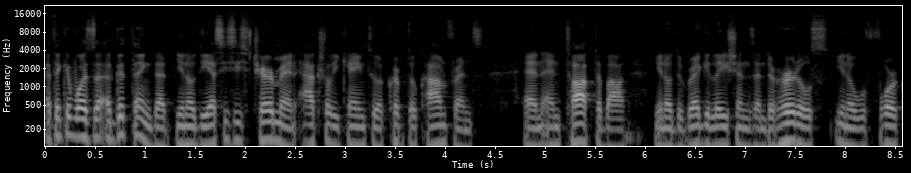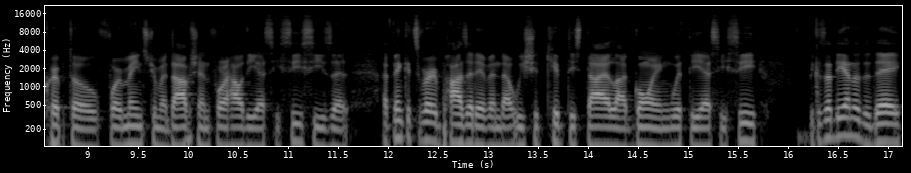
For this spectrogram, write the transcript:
I think it was a good thing that you know the SEC's chairman actually came to a crypto conference and and talked about you know the regulations and the hurdles you know for crypto for mainstream adoption for how the SEC sees it. I think it's very positive and that we should keep this dialogue going with the SEC because at the end of the day,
